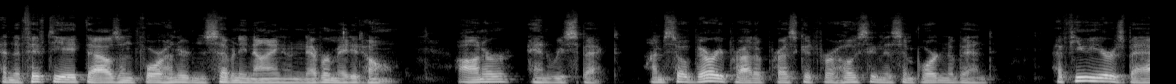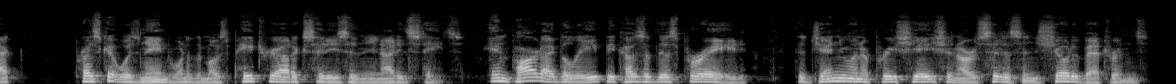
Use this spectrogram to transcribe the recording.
and the 58,479 who never made it home. Honor and respect. I'm so very proud of Prescott for hosting this important event. A few years back, Prescott was named one of the most patriotic cities in the United States. In part, I believe, because of this parade, the genuine appreciation our citizens show to veterans,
